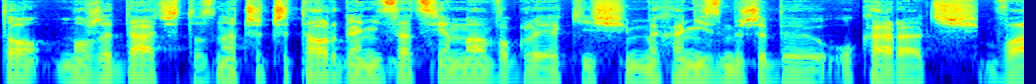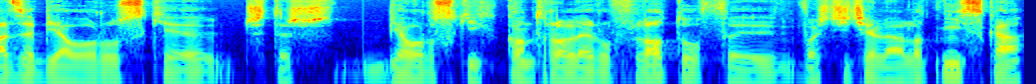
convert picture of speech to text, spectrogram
to może dać? To znaczy, czy ta organizacja ma w ogóle jakieś mechanizmy, żeby ukarać władze białoruskie, czy też białoruskich kontrolerów lotów, y, właściciela lotniska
